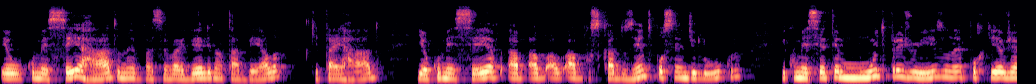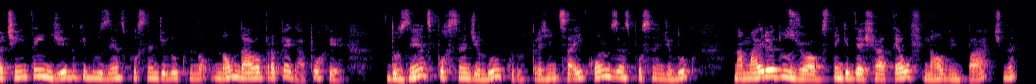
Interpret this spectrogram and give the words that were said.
eu comecei errado, né? Você vai ver ali na tabela que está errado. E eu comecei a, a, a buscar 200% de lucro e comecei a ter muito prejuízo, né? Porque eu já tinha entendido que 200% de lucro não, não dava para pegar. Por quê? 200% de lucro, para a gente sair com 200% de lucro, na maioria dos jogos tem que deixar até o final do empate, né?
